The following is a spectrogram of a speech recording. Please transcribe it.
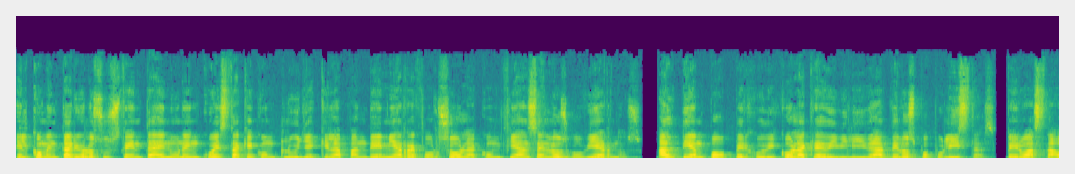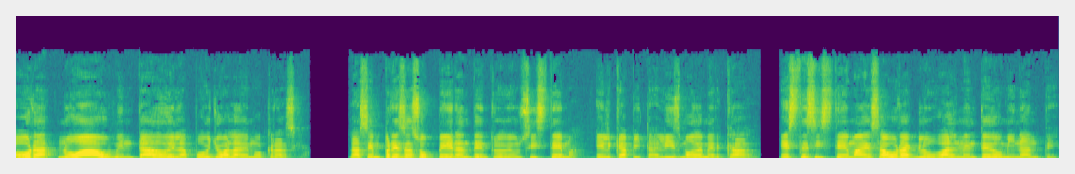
El comentario lo sustenta en una encuesta que concluye que la pandemia reforzó la confianza en los gobiernos, al tiempo perjudicó la credibilidad de los populistas, pero hasta ahora no ha aumentado el apoyo a la democracia. Las empresas operan dentro de un sistema, el capitalismo de mercado. Este sistema es ahora globalmente dominante,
